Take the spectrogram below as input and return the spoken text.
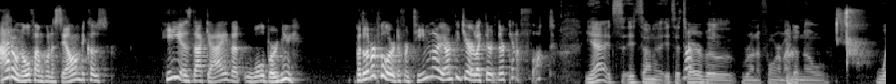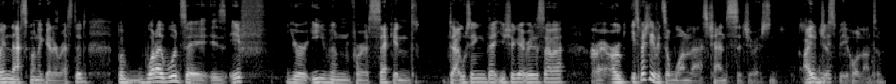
I don't know if I'm going to sell him because he is that guy that will burn you. But Liverpool are a different team now, aren't they, Jared? Like they're they're kind of fucked. yeah, it's it's on a it's a terrible run of form. I don't know when that's going to get arrested, but what I would say is if you're even for a second doubting that you should get rid of Salah, or, or especially if it's a one last chance situation. I would just be holding on to him.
